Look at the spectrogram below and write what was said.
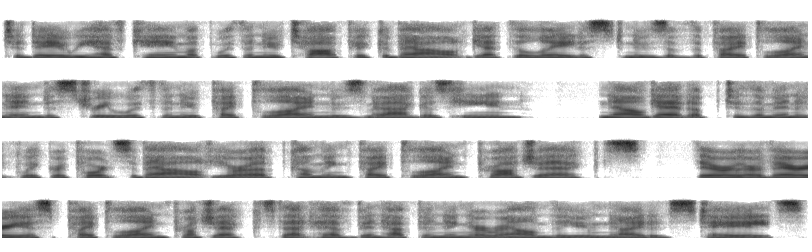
Today we have came up with a new topic about get the latest news of the pipeline industry with the new Pipeline News magazine. Now get up to the minute quick reports about your upcoming pipeline projects. There are various pipeline projects that have been happening around the United States,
